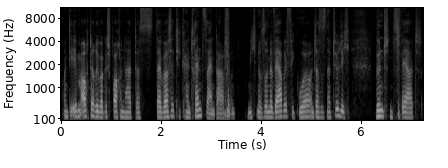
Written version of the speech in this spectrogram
und die eben auch darüber gesprochen hat, dass Diversity kein Trend sein darf und nicht nur so eine Werbefigur und das ist natürlich wünschenswert.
